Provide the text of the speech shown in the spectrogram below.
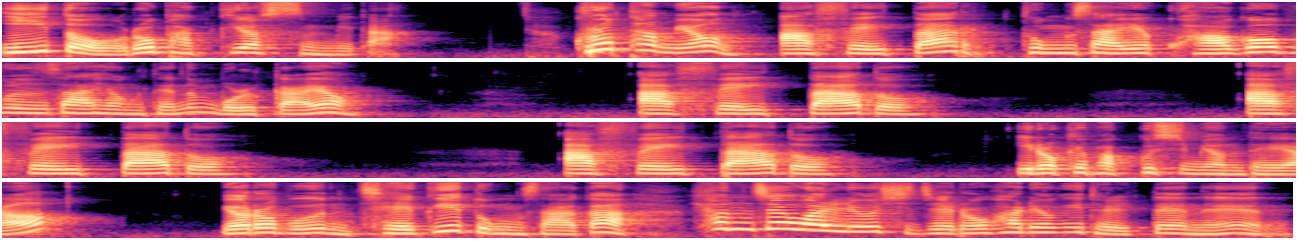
이도로 바뀌었습니다. 그렇다면 afeitar 동사의 과거 분사 형태는 뭘까요? Afeitado, afeitado, afeitado 이렇게 바꾸시면 돼요. 여러분, 제귀 동사가 현재 완료 시제로 활용이 될 때는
